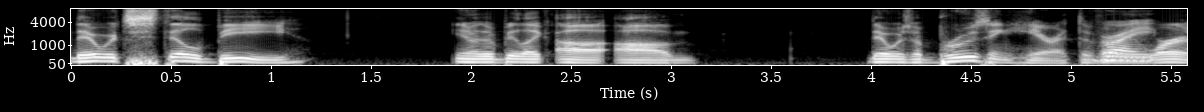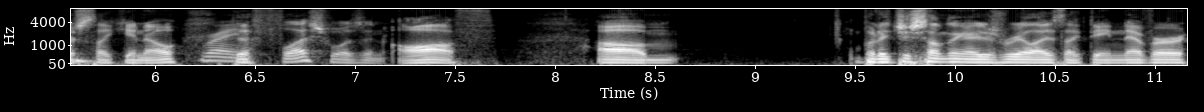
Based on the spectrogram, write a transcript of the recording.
there would still be you know there'd be like uh um there was a bruising here at the very Right. worst like you know Right. the flesh wasn't off um but it's just something I just realized like they never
